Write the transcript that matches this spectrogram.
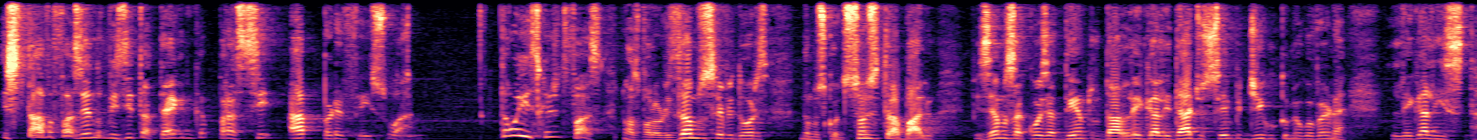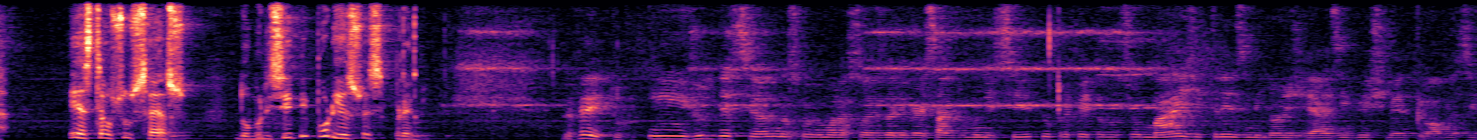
estava fazendo visita técnica para se aperfeiçoar. Então é isso que a gente faz. Nós valorizamos os servidores, damos condições de trabalho, fizemos a coisa dentro da legalidade. Eu sempre digo que o meu governo é legalista. Este é o sucesso do município e por isso esse prêmio. Prefeito, em julho desse ano, nas comemorações do aniversário do município, o prefeito anunciou mais de 13 milhões de reais em investimento em obras em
